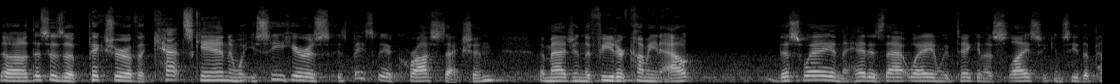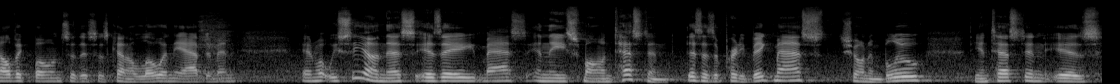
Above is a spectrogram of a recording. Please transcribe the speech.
Uh, this is a picture of a CAT scan, and what you see here is, is basically a cross section. Imagine the feet are coming out this way and the head is that way, and we've taken a slice. You can see the pelvic bone, so this is kind of low in the abdomen. And what we see on this is a mass in the small intestine. This is a pretty big mass, shown in blue. The intestine is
